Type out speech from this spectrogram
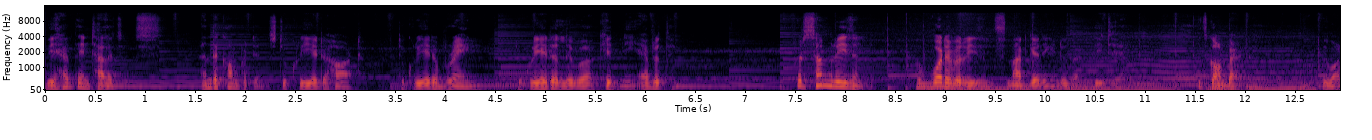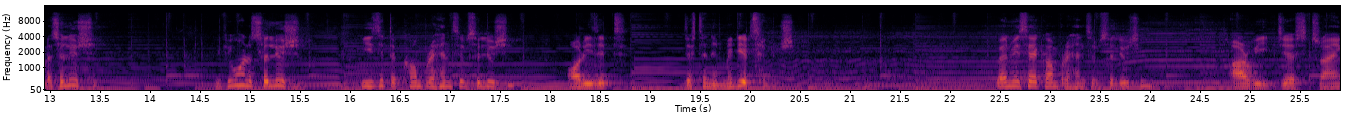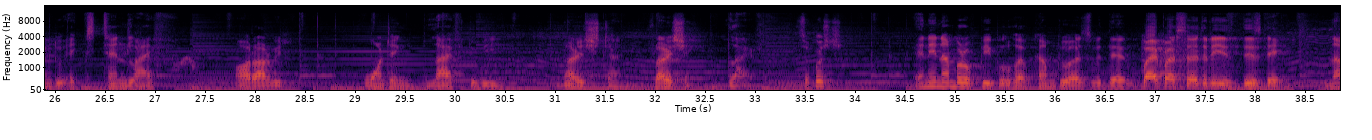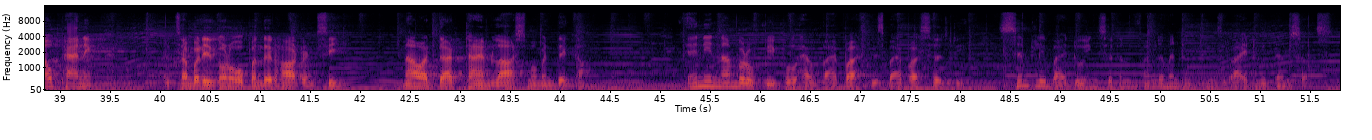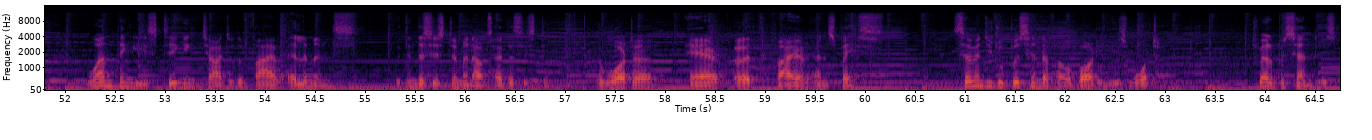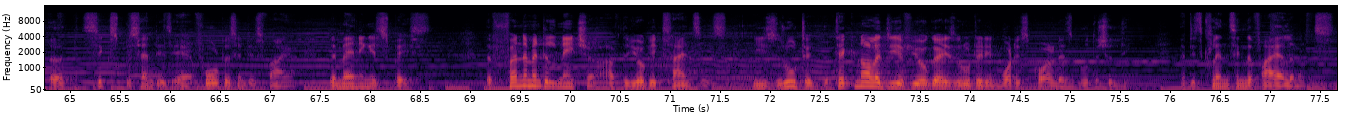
we have the intelligence and the competence to create a heart, to create a brain, to create a liver, kidney, everything. For some reason, for whatever reasons, not getting into that detail, it's gone bad. We want a solution. If you want a solution, is it a comprehensive solution or is it just an immediate solution? When we say comprehensive solution, are we just trying to extend life or are we wanting life to be nourished and flourishing life? It's a question. Any number of people who have come to us with their bypass surgery is this day, now panic that somebody is going to open their heart and see. Now at that time, last moment they come. Any number of people have bypassed this bypass surgery simply by doing certain fundamental things right with themselves. One thing is taking charge of the five elements within the system and outside the system, the water, air, earth, fire and space. Seventy-two percent of our body is water, twelve percent is earth, six percent is air, four percent is fire, the remaining is space. The fundamental nature of the yogic sciences is rooted, the technology of yoga is rooted in what is called as Bhuta Shuddhi, that is cleansing the five elements.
